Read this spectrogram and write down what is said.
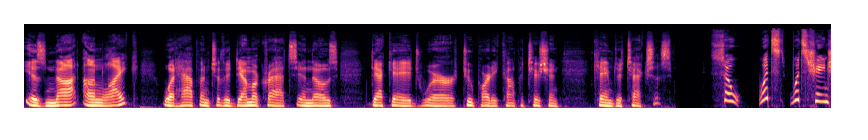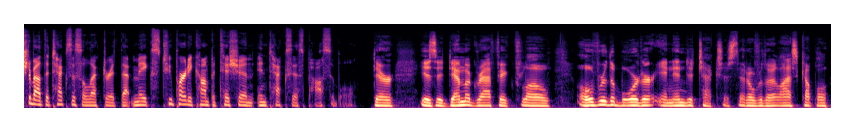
is not unlike what happened to the Democrats in those decades where two party competition came to Texas. So, what's what's changed about the Texas electorate that makes two party competition in Texas possible? There is a demographic flow over the border and into Texas that over the last couple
